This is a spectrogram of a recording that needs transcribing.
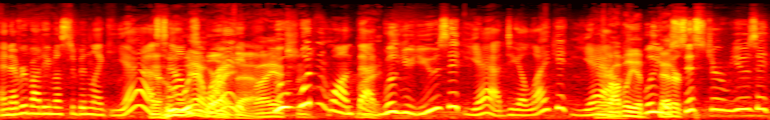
And everybody must have been like, "Yeah, Yeah, who sounds wouldn't want great. that? Who actually- wouldn't want that? Right. Will you use it? Yeah. Do you like it? Yeah. Probably a Will your better- sister use it?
